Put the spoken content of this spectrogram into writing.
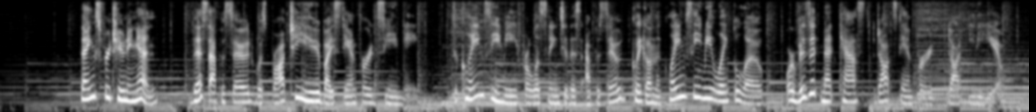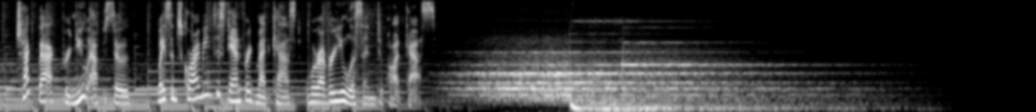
Thanks for tuning in. This episode was brought to you by Stanford CME. To claim CME for listening to this episode, click on the Claim CME link below or visit medcast.stanford.edu. Check back for new episodes by subscribing to Stanford Medcast wherever you listen to podcasts.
